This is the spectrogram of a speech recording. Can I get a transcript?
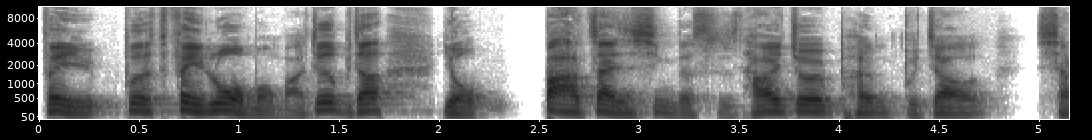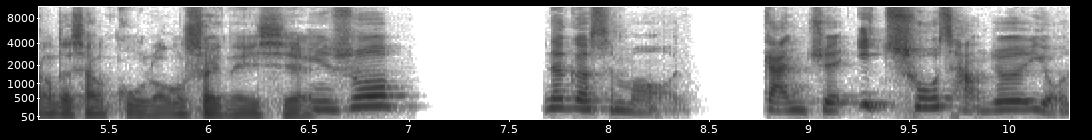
费不费洛蒙吧，就是比较有霸占性的时，他会就会喷比较香的，像古龙水那一些。你说那个什么感觉一出场就是有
